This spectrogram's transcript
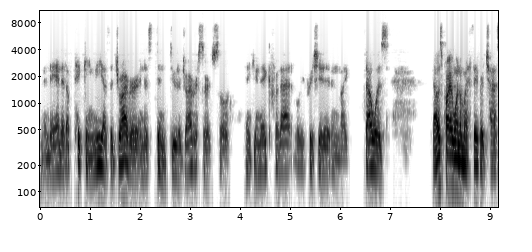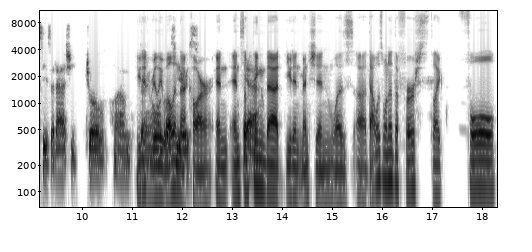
and they ended up picking me as the driver, and just didn't do the driver search. So thank you, Nick, for that. We appreciate it, and like that was that was probably one of my favorite chassis that I actually drove. Um, you did really well in that car, and and something yeah. that you didn't mention was uh, that was one of the first like full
